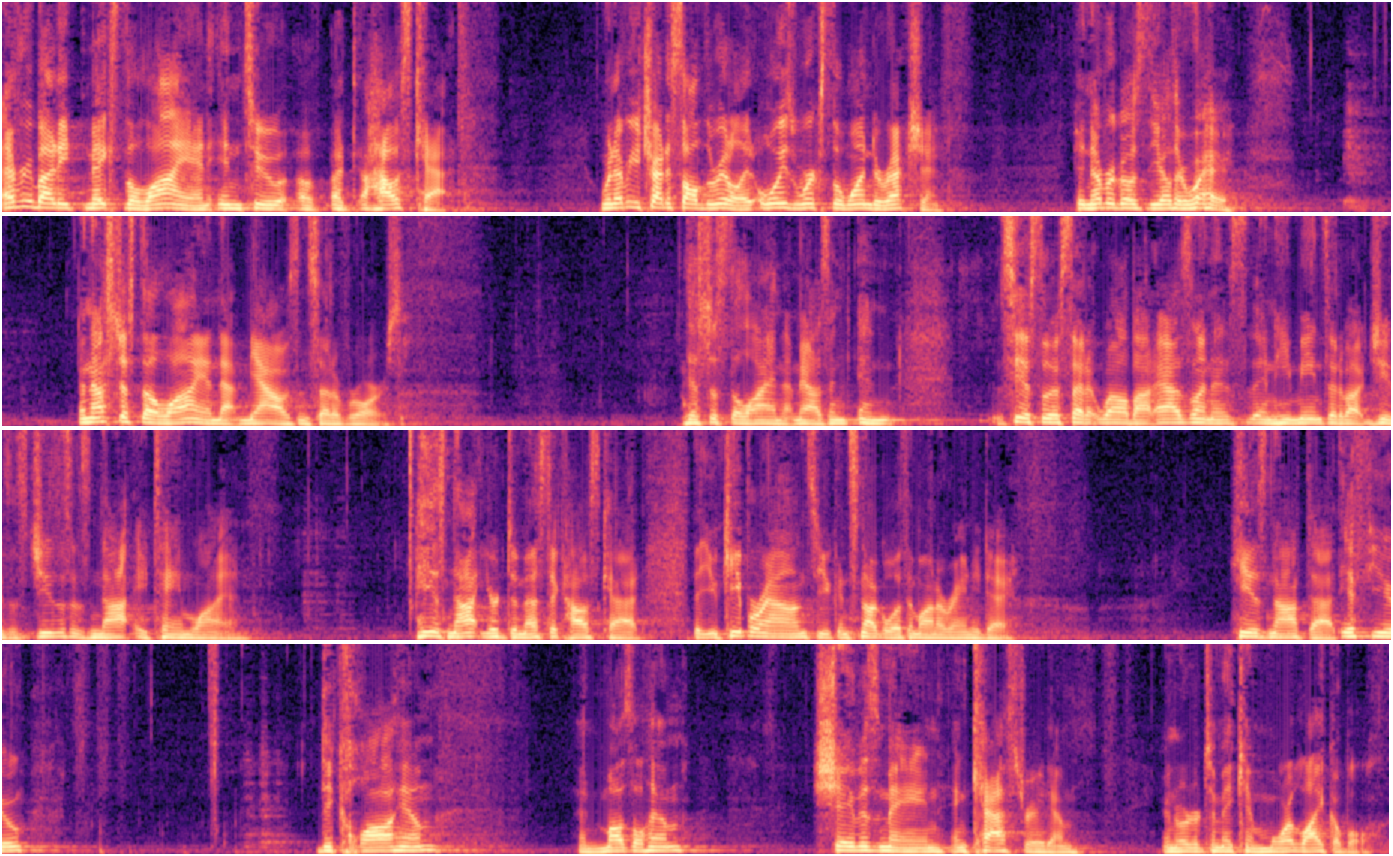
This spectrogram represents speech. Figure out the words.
Everybody makes the lion into a, a, a house cat. Whenever you try to solve the riddle, it always works the one direction. It never goes the other way. And that's just a lion that meows instead of roars. That's just the lion that meows. And, and C.S. Lewis said it well about Aslan, and he means it about Jesus. Jesus is not a tame lion. He is not your domestic house cat that you keep around so you can snuggle with him on a rainy day. He is not that. If you declaw him and muzzle him, shave his mane, and castrate him in order to make him more likable,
